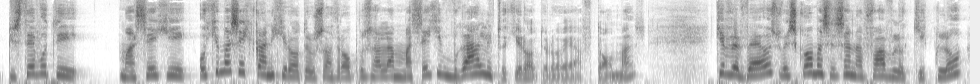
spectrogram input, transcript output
Πιστεύω ότι μας έχει, όχι μας έχει κάνει χειρότερους ανθρώπους, αλλά μας έχει βγάλει το χειρότερο εαυτό μας και βεβαίως βρισκόμαστε σε ένα φαύλο κύκλο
